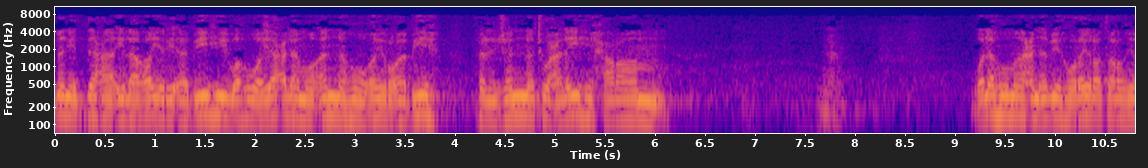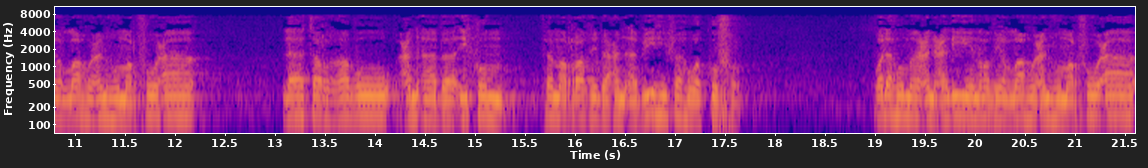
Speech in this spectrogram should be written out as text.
من ادعى إلى غير أبيه وهو يعلم أنه غير أبيه فالجنة عليه حرام. نعم. ولهما عن أبي هريرة رضي الله عنه مرفوعا لا ترغبوا عن آبائكم فمن رغب عن أبيه فهو كفر. ولهما عن علي رضي الله عنه مرفوعا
